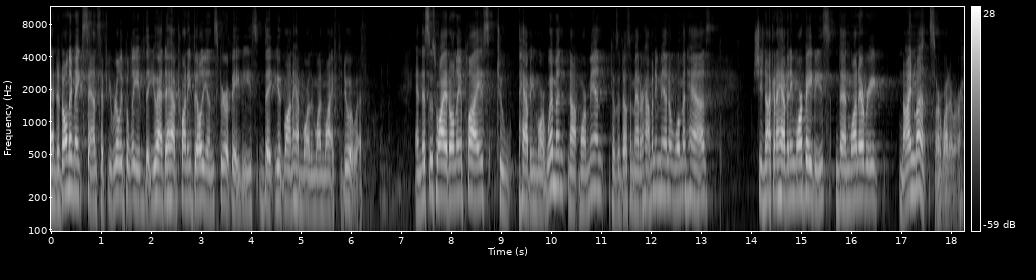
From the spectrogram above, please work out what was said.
And it only makes sense if you really believe that you had to have 20 billion spirit babies that you'd want to have more than one wife to do it with. And this is why it only applies to having more women, not more men, because it doesn't matter how many men a woman has. She's not going to have any more babies than one every nine months or whatever.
